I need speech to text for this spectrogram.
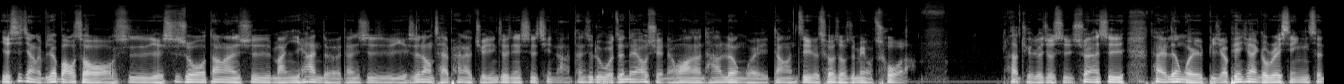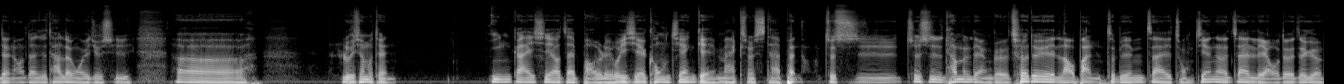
也是讲的比较保守，是也是说，当然是蛮遗憾的，但是也是让裁判来决定这件事情啊。但是如果真的要选的话呢，他认为当然自己的车手是没有错啦。他觉得就是虽然是他也认为比较偏向一个 racing incident 哦，但是他认为就是呃，Lewis Hamilton。应该是要再保留一些空间给 Max Verstappen 哦，这是这是他们两个车队老板这边在总监呢在聊的这个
